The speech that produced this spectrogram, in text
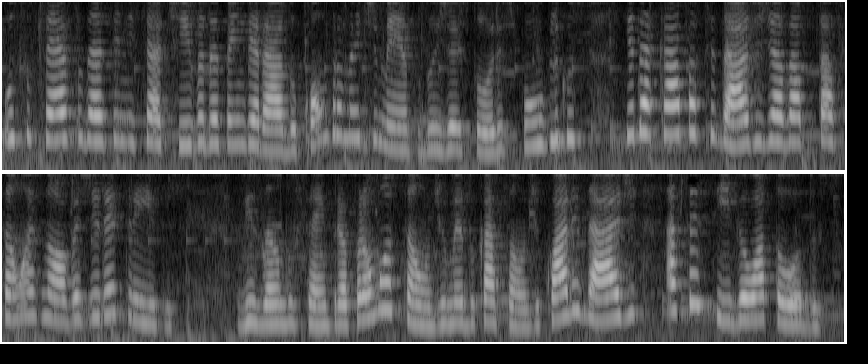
o sucesso dessa iniciativa dependerá do comprometimento dos gestores públicos e da capacidade de adaptação às novas diretrizes, visando sempre a promoção de uma educação de qualidade acessível a todos.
